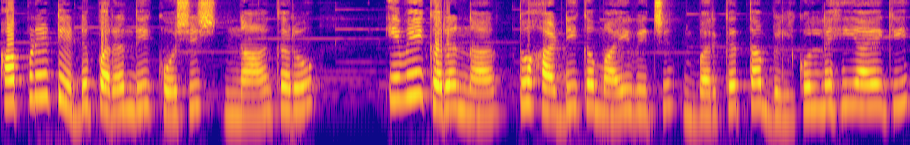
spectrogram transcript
ਆਪਣੇ ਢਿੱਡ ਭਰਨ ਦੀ ਕੋਸ਼ਿਸ਼ ਨਾ ਕਰੋ। ਇਵੇਂ ਕਰਨ ਨਾਲ ਤੁਹਾਡੀ ਕਮਾਈ ਵਿੱਚ ਬਰਕਤ ਤਾਂ ਬਿਲਕੁਲ ਨਹੀਂ ਆਏਗੀ।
